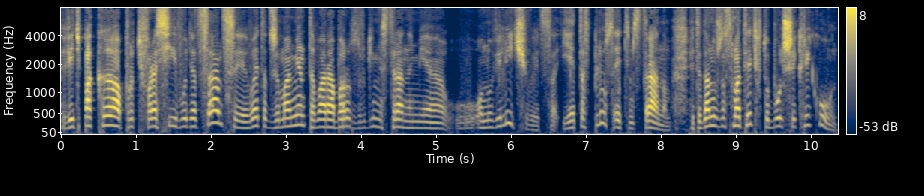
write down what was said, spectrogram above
Ведь пока против России вводят санкции, в этот же момент товарооборот с другими странами он увеличивается. И это в плюс этим странам. И тогда нужно смотреть, кто больше крикун.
